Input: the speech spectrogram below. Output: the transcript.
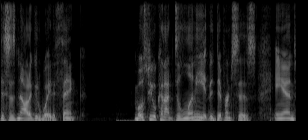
This is not a good way to think. Most people cannot delineate the differences and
